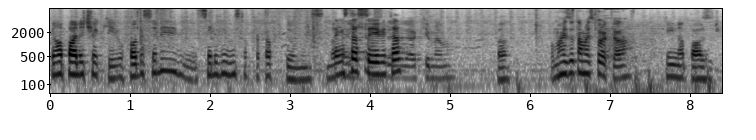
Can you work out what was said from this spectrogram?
Tem uma pallet aqui. O foda é se ele, se ele vir insta pra cá, fudeu, mas... Tem insta save, tá? Aqui mesmo. Tá. Vamos resetar mais pra cá. ir na pallet.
